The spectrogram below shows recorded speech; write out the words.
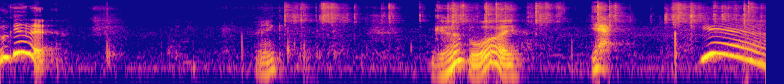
Go get it. Hank. Good boy. Yeah. Yeah.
